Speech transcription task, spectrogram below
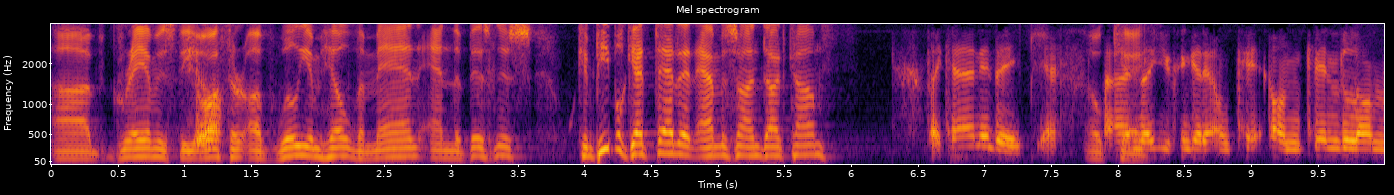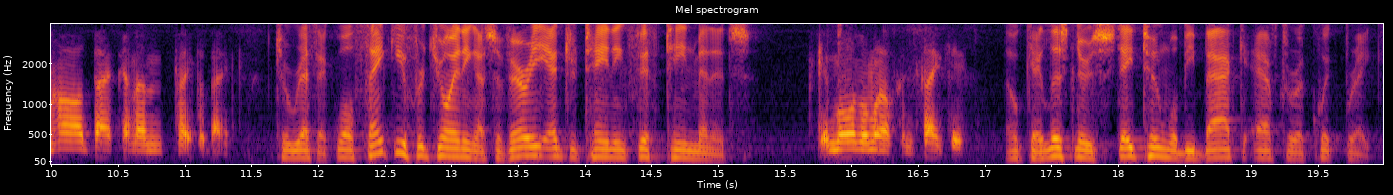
Uh, Graham is the sure. author of William Hill, The Man and the Business. Can people get that at Amazon.com? They can indeed, yes. Okay. And uh, you can get it on on Kindle, on hardback, and on paperback. Terrific. Well, thank you for joining us. A very entertaining 15 minutes. You're more than welcome. Thank you. Okay, listeners, stay tuned. We'll be back after a quick break.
